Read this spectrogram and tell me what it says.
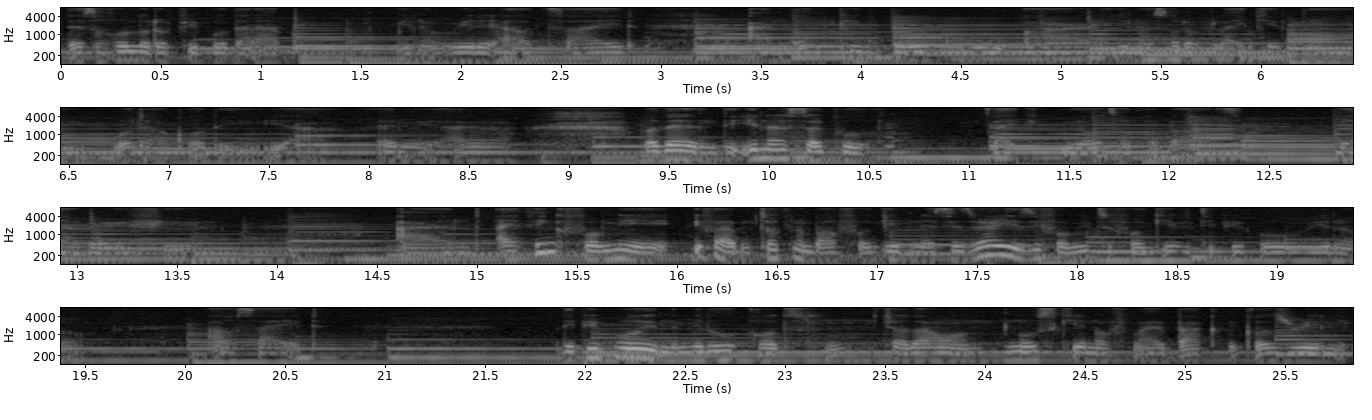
there's a whole lot of people that are, you know, really outside and then people who are, you know, sort of like in the what I'll call the but then the inner circle like we all talk about they are very few. And I think for me if I'm talking about forgiveness it's very easy for me to forgive the people you know outside. The people in the middle court hmm, that on no skin off my back because really.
